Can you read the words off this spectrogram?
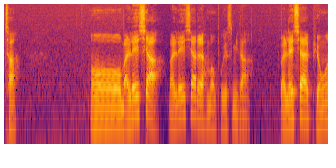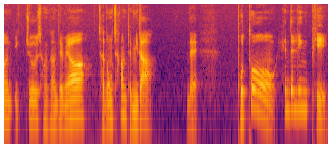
자, 어, 말레이시아, 말레이시아를 한번 보겠습니다. 말레이시아 비용은 익주 정산되며 자동 차감됩니다. 네. 보통 핸들링 피,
